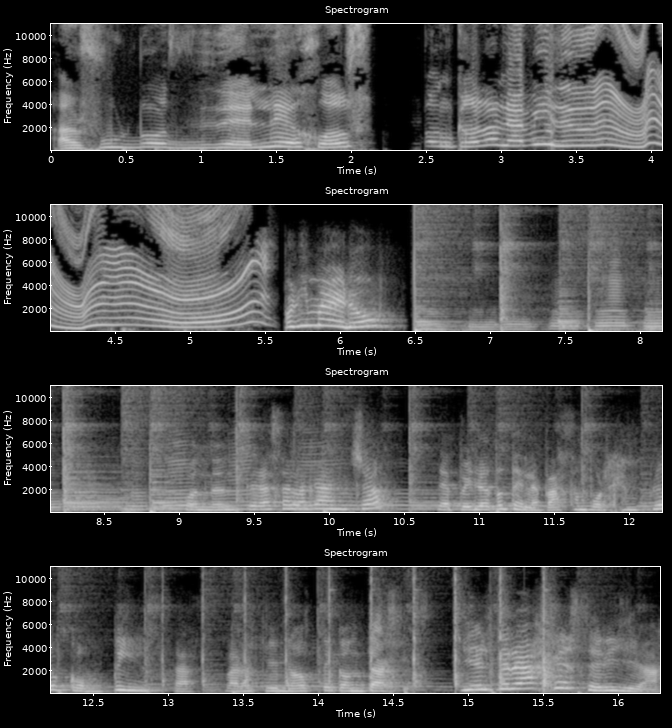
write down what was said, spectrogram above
al fútbol de lejos con coronavirus? Primero, cuando entras a la cancha, la pelota te la pasan, por ejemplo, con pinzas para que no te contagies. Y el traje sería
